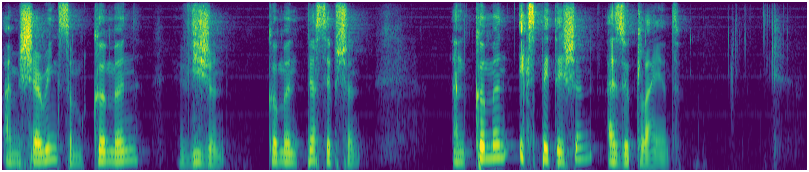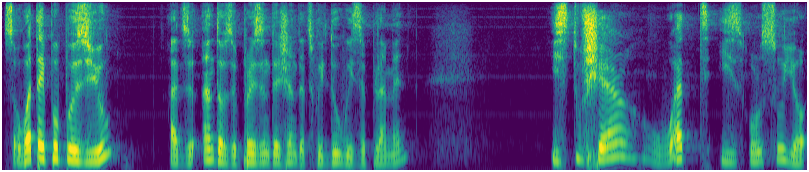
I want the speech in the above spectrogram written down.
I'm sharing some common vision, common perception, and common expectation as a client. So what I propose you at the end of the presentation that we'll do with the Plamen is to share what is also your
